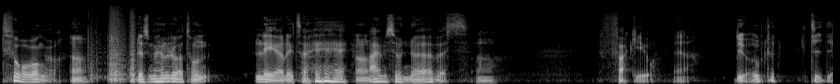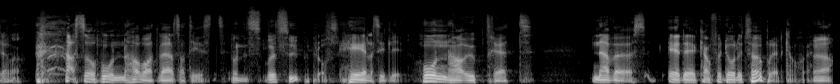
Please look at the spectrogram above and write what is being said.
två gånger. Ja. Och det som händer då är att hon ler lite så här, Ja. I'm so nervous. Ja. Fuck you. Ja. Du har uppträtt tidigare, va? Alltså hon har varit världsartist Hon var ett superproffs. hela sitt liv. Hon har uppträtt nervös. Är det kanske dåligt förberedd kanske? Ja.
